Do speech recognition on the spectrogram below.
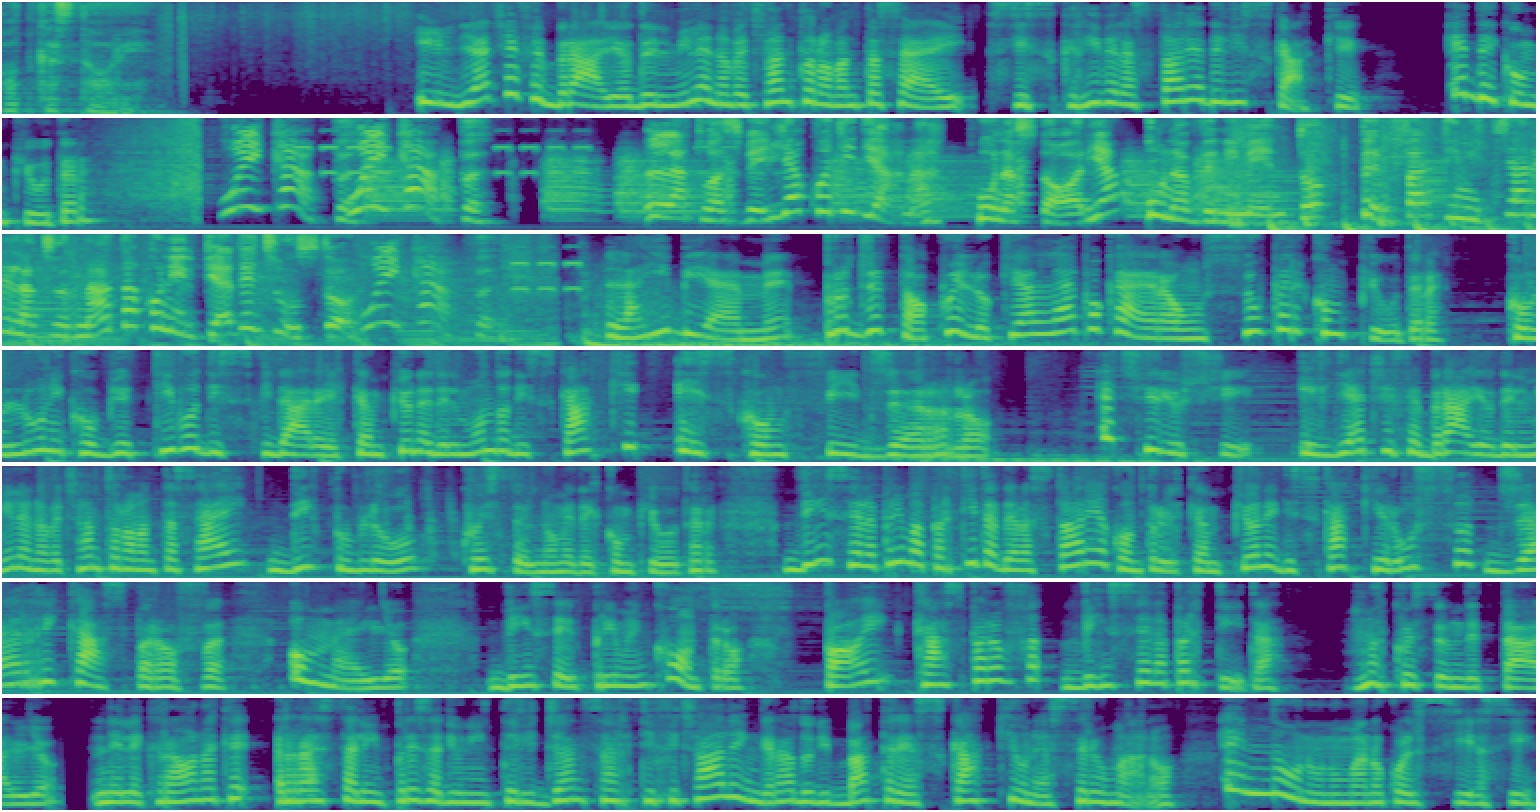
Podcast Story. Il 10 febbraio del 1996 si scrive la storia degli scacchi e dei computer. Wake up! Wake up! La tua sveglia quotidiana. Una storia, un avvenimento per farti iniziare la giornata con il piede giusto. Wake up! La IBM progettò quello che all'epoca era un supercomputer, con l'unico obiettivo di sfidare il campione del mondo di scacchi e sconfiggerlo. E ci riuscì. Il 10 febbraio del 1996 Deep Blue, questo è il nome del computer, vinse la prima partita della storia contro il campione di scacchi russo Jerry Kasparov, o meglio, vinse il primo incontro, poi Kasparov vinse la partita. Ma questo è un dettaglio. Nelle cronache resta l'impresa di un'intelligenza artificiale in grado di battere a scacchi un essere umano, e non un umano qualsiasi.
